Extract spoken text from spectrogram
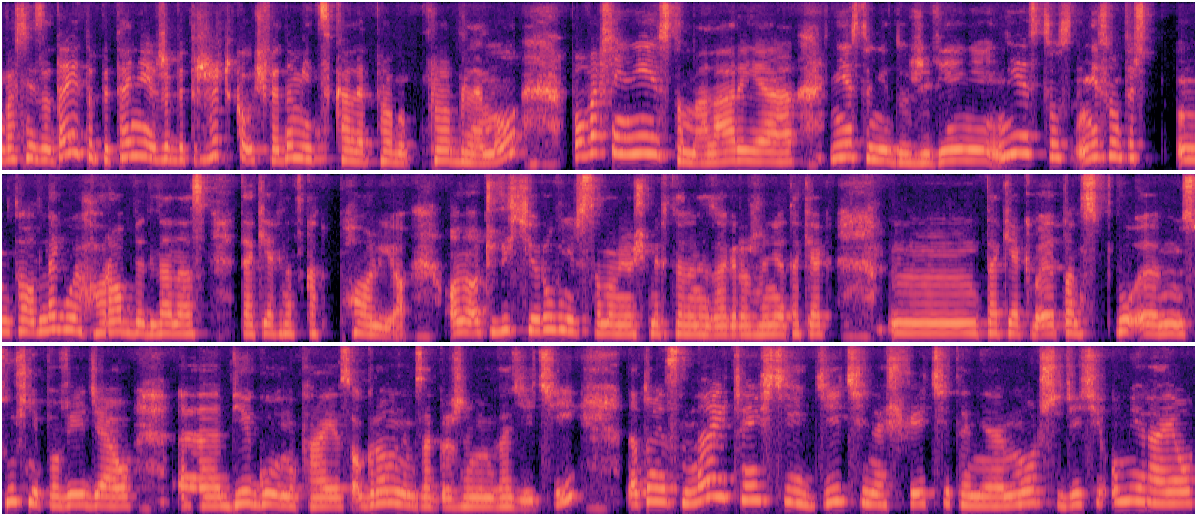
właśnie zadaję to pytanie, żeby troszeczkę uświadomić skalę pro problemu, bo właśnie nie jest to malaria, nie jest to niedożywienie, nie, jest to, nie są też to odległe choroby dla nas, takie jak na przykład polio. One oczywiście również stanowią śmiertelne zagrożenie, tak jak, tak jak pan słusznie powiedział, e, biegunka jest ogromnym zagrożeniem dla dzieci. Natomiast najczęściej dzieci na świecie ten młodsze dzieci umierają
